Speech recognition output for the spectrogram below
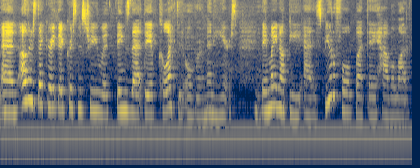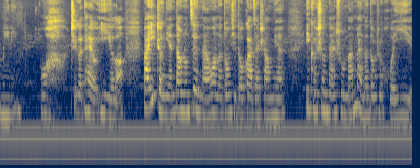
and others decorate their Christmas tree with things that they have collected over many years. They might not be as beautiful, but they have a lot of meaning. 哇，这个太有意义了！把一整年当中最难忘的东西都挂在上面，一棵圣诞树满满的都是回忆。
